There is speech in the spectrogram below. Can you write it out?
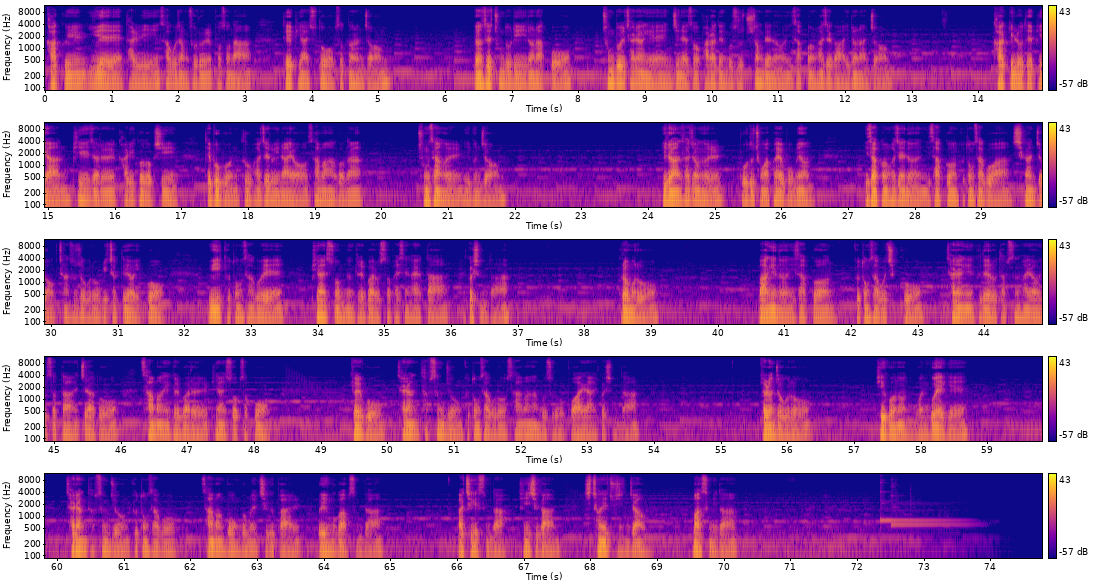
각길 이외에 달리 사고 장소를 벗어나 대피할 수도 없었다는 점 연쇄 충돌이 일어났고 충돌 차량의 엔진에서 발화된 것으로 추정되는 이 사건 화재가 일어난 점 갓길로 대피한 피해자를 가릴 것 없이 대부분 그 화재로 인하여 사망하거나 중상을 입은 점 이러한 사정을 모두 종합하여 보면 이 사건 화재는 이 사건 교통사고와 시간적, 장소적으로 밀착되어 있고 위 교통사고에 피할 수 없는 결과로서 발생하였다 할 것입니다. 그러므로 망인은 이 사건 교통사고 직후 차량에 그대로 탑승하여 있었다 할지라도 사망의 결과를 피할 수 없었고 결국 차량 탑승 중 교통사고로 사망한 것으로 보아야 할 것입니다. 결론적으로 피고는 원고에게 차량 탑승 중 교통사고 사망보험금을 지급할 의무가 없습니다. 마치겠습니다. 긴 시간 시청해 주신 점 고맙습니다.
